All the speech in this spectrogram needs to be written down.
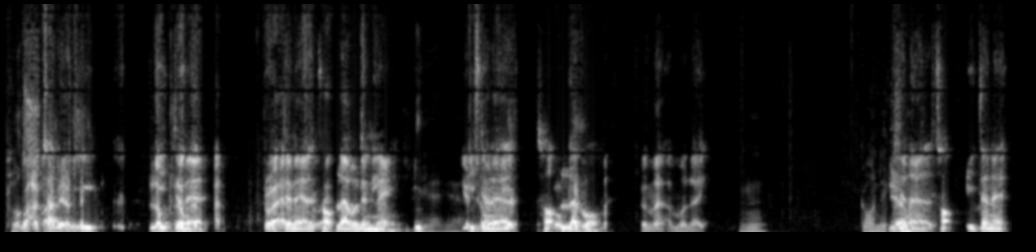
Plus, well, I'll tell you, he, look, he done it. At, he done it at the top level, didn't he? He, yeah, yeah. he done it at the top level. Amount of money. Mm. Go on, Nick. He done it at the top. He done it.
